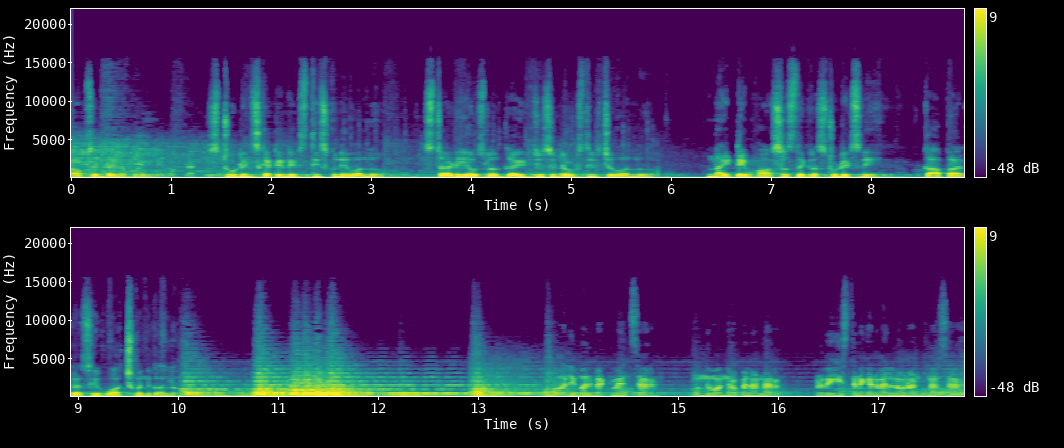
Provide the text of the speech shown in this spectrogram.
ఆబ్సెంట్ అయినప్పుడు స్టూడెంట్స్కి అటెండెన్స్ తీసుకునేవాళ్ళు స్టడీ హౌస్లో గైడ్ చూసి డౌట్స్ తీర్చేవాళ్ళు నైట్ టైం హాస్టల్స్ దగ్గర స్టూడెంట్స్ని కాపలా కాసి వాచ్మెన్ గాళ్ళు. Volleyball bet match sir. ముందు వంద రూపాయలు అన్నారు. ఇప్పుడు వేయిస్తేనే కానీ వెళ్ళను అంటున్నారు సార్.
